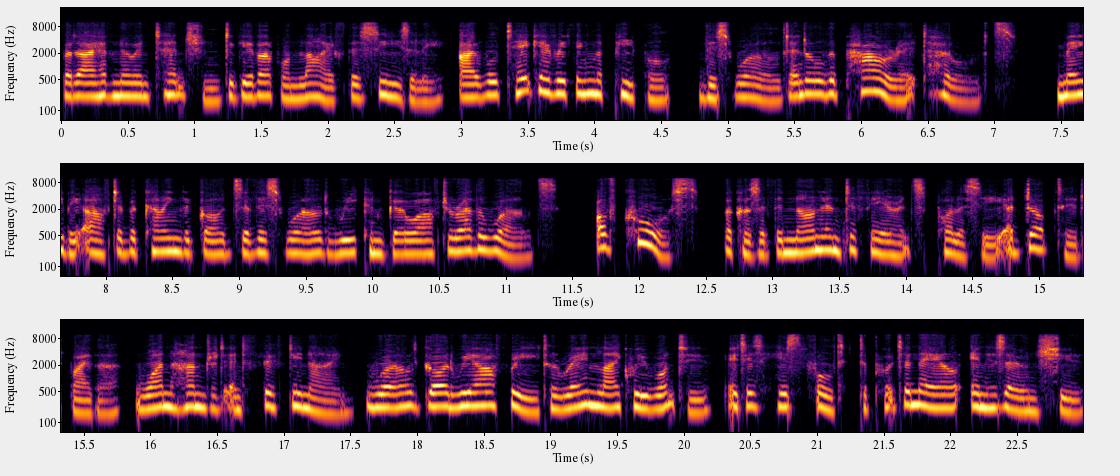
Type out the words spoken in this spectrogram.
But I have no intention to give up on life this easily. I will take everything the people, this world and all the power it holds. Maybe after becoming the gods of this world we can go after other worlds. Of course, because of the non-interference policy adopted by the 159 World God we are free to reign like we want to. It is his fault to put a nail in his own shoe.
